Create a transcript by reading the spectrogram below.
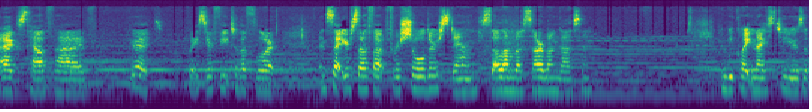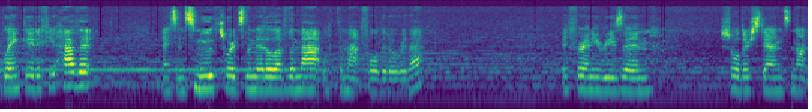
Exhale, five. Good. Place your feet to the floor and set yourself up for shoulder stand, Salamba Sarvangasana. It can be quite nice to use a blanket if you have it, Nice and smooth towards the middle of the mat with the mat folded over that. If for any reason shoulder stands not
